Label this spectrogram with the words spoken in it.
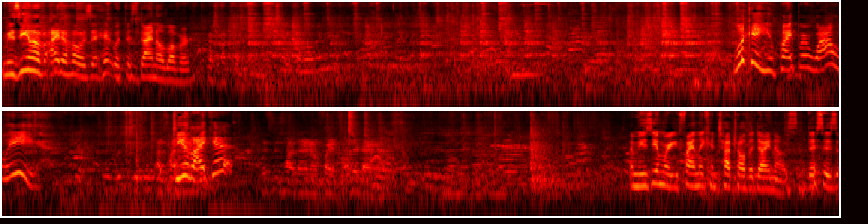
Museum of Idaho is a hit with this dino lover. Look at you, Piper. Wowee. Do you Dino- like it? This is how Dino fights other dinos. A museum where you finally can touch all the dinos. This is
